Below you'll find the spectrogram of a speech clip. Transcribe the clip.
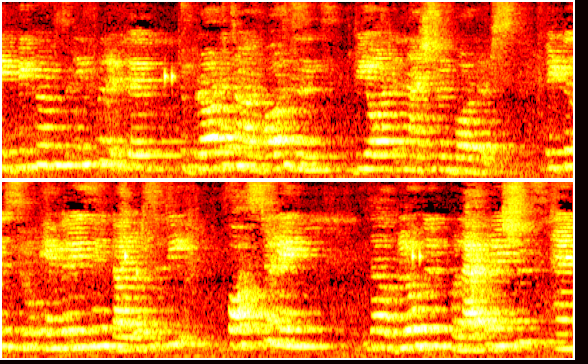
it becomes imperative to broaden our horizons beyond national borders. It is through embracing diversity, fostering the global collaborations, and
